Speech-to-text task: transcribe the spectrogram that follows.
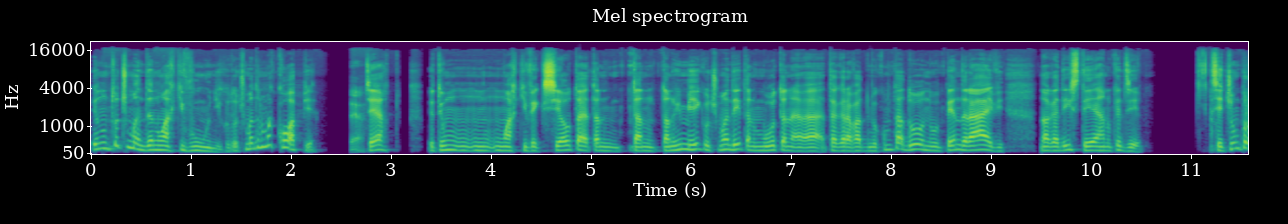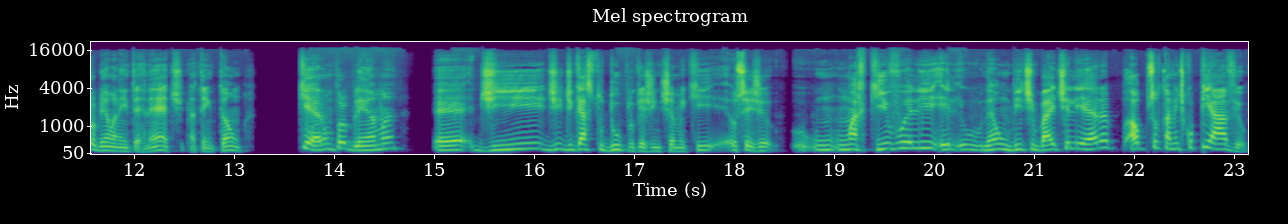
eu não estou te mandando um arquivo único, estou te mandando uma cópia. Certo. Certo? Eu tenho um, um- um arquivo Excel, tá, tá, no, tá, no, tá no e-mail que eu te mandei, tá no outro, tá, tá gravado no meu computador, no pendrive, no HD externo. Quer dizer, você tinha um problema na internet, até então, que era um problema é, de, de, de gasto duplo, que a gente chama aqui. Ou seja, um, um arquivo, ele, ele, né, um bit em byte, ele era absolutamente copiável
